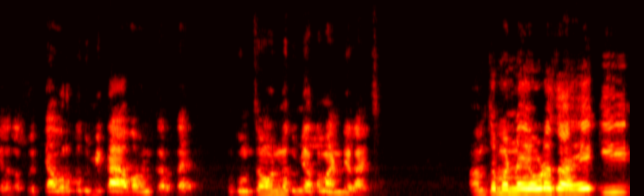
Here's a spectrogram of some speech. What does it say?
केला जातोय. त्यावर तर तुम्ही काय आवाहन करताय? तुमचं म्हणणं तुम्ही आता मांडलेलं आहे. आमचं म्हणणं एवढंच आहे की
